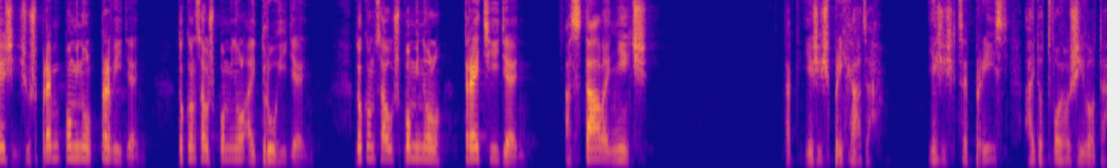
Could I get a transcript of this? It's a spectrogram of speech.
Ježiš. Už pre, pominul prvý deň. Dokonca už pominul aj druhý deň. Dokonca už pominul tretí deň. A stále nič. Tak Ježiš prichádza. Ježiš chce prísť aj do tvojho života.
